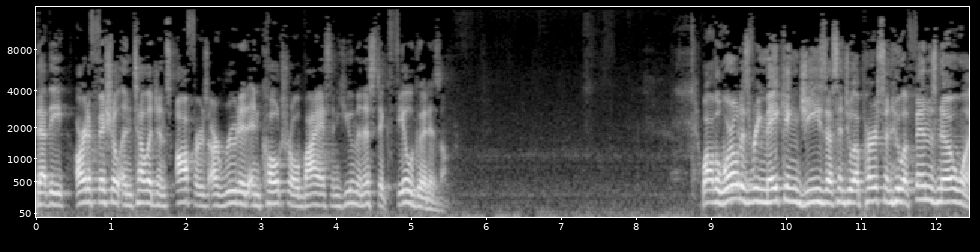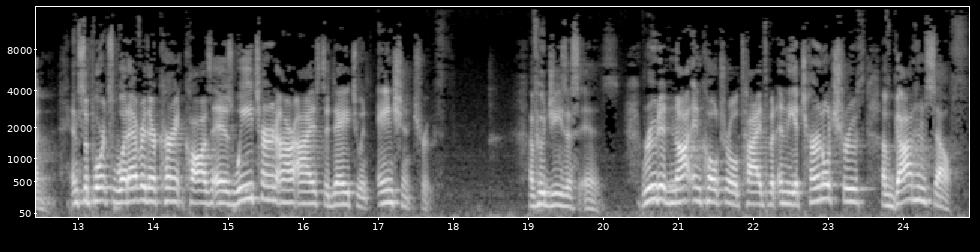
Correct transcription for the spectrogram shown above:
that the artificial intelligence offers are rooted in cultural bias and humanistic feel goodism. While the world is remaking Jesus into a person who offends no one, and supports whatever their current cause is, we turn our eyes today to an ancient truth of who Jesus is, rooted not in cultural tides, but in the eternal truth of God Himself,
